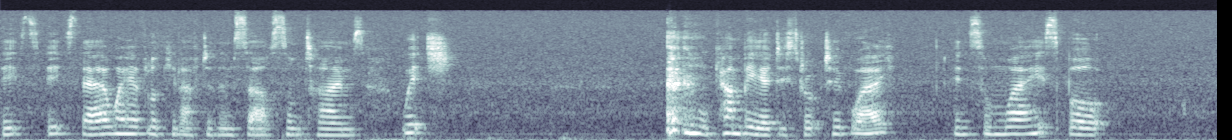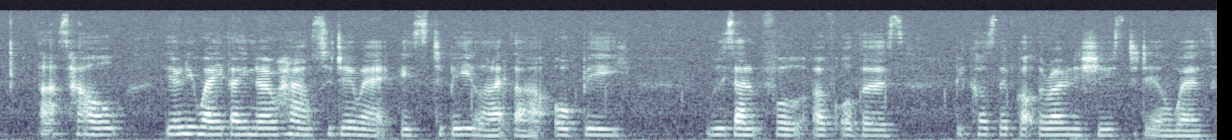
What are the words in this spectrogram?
it's it's their way of looking after themselves sometimes, which can be a destructive way in some ways, but that's how the only way they know how to do it is to be like that or be resentful of others because they've got their own issues to deal with.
